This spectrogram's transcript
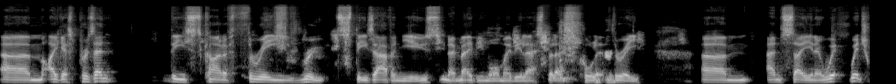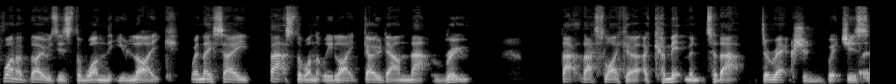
um, I guess, present these kind of three routes, these avenues, you know, maybe more, maybe less, but let's call it three, um, and say, you know, which, which one of those is the one that you like. When they say that's the one that we like, go down that route. That that's like a, a commitment to that direction, which is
